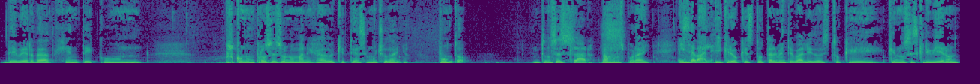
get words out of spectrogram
de verdad gente con, pues, con un proceso no manejado y que te hace mucho daño. Punto. Entonces, Claro. vámonos por ahí. Y se vale. Y creo que es totalmente válido esto que, que nos escribieron.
